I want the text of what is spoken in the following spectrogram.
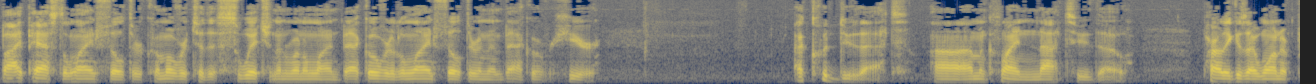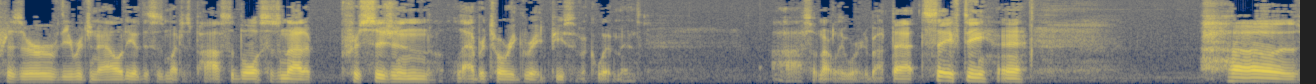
bypass the line filter, come over to the switch, and then run a line back over to the line filter and then back over here. I could do that. Uh, I'm inclined not to, though. Partly because I want to preserve the originality of this as much as possible. This is not a precision laboratory grade piece of equipment. Uh, so I'm not really worried about that. Safety, eh. Uh,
